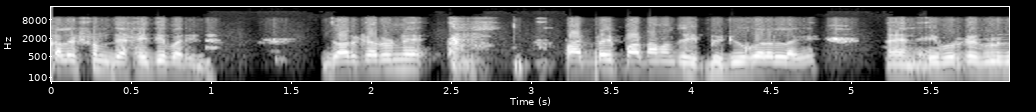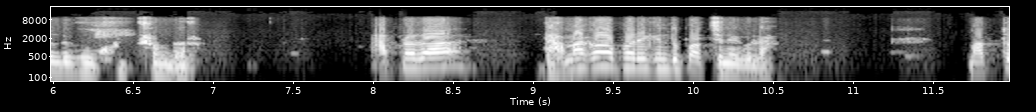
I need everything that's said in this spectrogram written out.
কালেকশন দেখাইতে পারি না। যার কারণে পার্ট বাই পার্ট আমাদের ভিডিও করার লাগে। এই বোরকাগুলো কিন্তু খুব সুন্দর। আপনারা ধামাকা অফারে কিন্তু পাচ্ছেন এগুলা। মাত্র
